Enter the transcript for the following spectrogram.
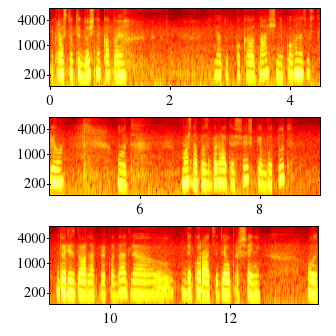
Якраз тут і дощ не капає. Я тут поки одна, ще нікого не зустріла. От. Можна позбирати шишки, бо тут до Різдва, наприклад, да, для декорацій, для украшень. От.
